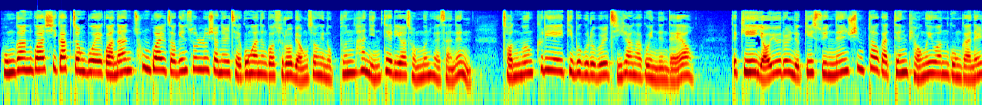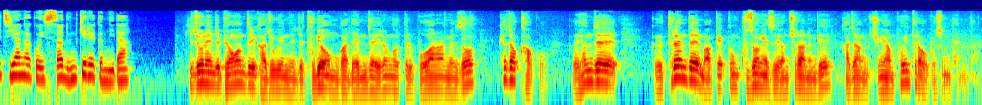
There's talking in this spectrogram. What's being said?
공간과 시각 정보에 관한 총괄적인 솔루션을 제공하는 것으로 명성이 높은 한 인테리어 전문 회사는 전문 크리에이티브 그룹을 지향하고 있는데요. 특히 여유를 느낄 수 있는 쉼터 같은 병의원 공간을 지향하고 있어 눈길을 끕니다. 기존에 이제 병원들이 가지고 있는 이제 두려움과 냄새 이런 것들을 보완하면서 쾌적하고 현재 그 트렌드에 맞게끔 구성해서 연출하는 게 가장 중요한 포인트라고 보시면 됩니다.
